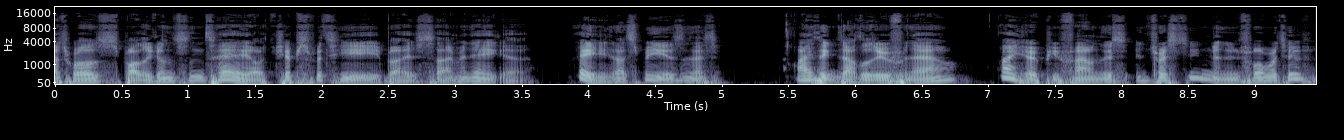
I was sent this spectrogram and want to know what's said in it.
that was Spolligans and Tay, or Chips for Tea by Simon Ager. Hey, that's me, isn't it? I think that'll do for now. I hope you found this interesting and informative,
